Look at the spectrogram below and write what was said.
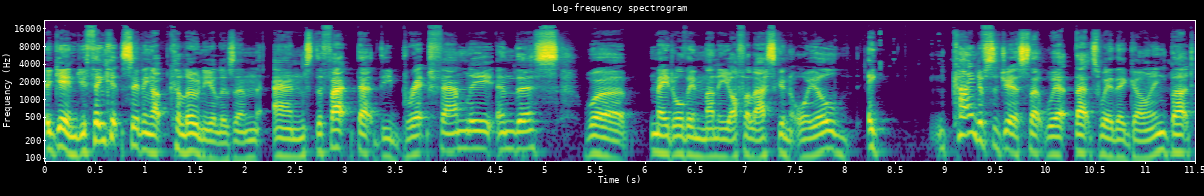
again, you think it's setting up colonialism, and the fact that the Brett family in this were made all their money off Alaskan oil, it kind of suggests that that's where they're going, but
